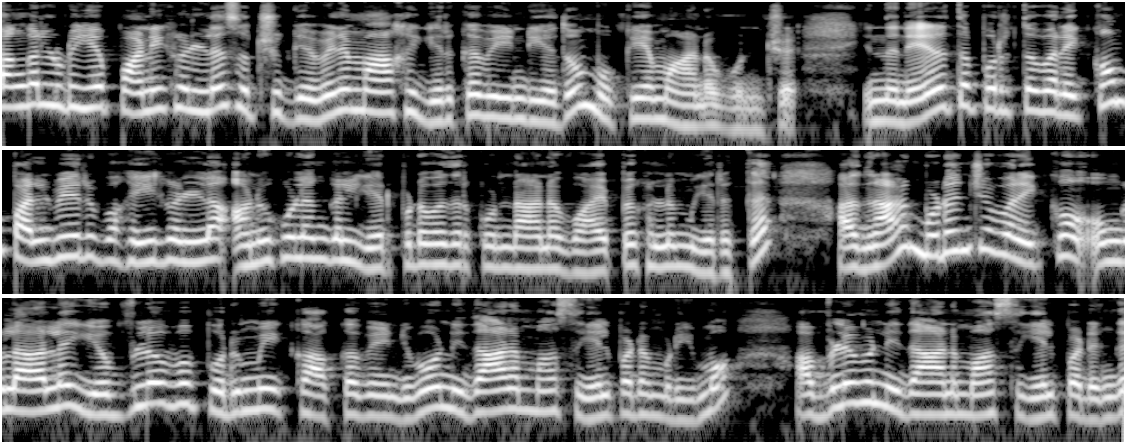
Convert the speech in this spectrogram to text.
தங்களுடைய பணிகளில் சற்று கவனமாக இருக்க வேண்டியதும் முக்கியமான ஒன்று. இந்த நேரத்தை பொறுத்த வரைக்கும் பல்வேறு வகைகளில் அனுகூலங்கள் ஏற்படுவதற்குண்டான வாய்ப்புகளும் இருக்கு அதனால் முடிஞ்ச வரைக்கும் உங்களால் எவ்வளவு பொறுமை காக்க வேண்டுமோ நிதானமாக செயல்பட முடியுமோ அவ்வளவு நிதானமாக செயல்படுங்க.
